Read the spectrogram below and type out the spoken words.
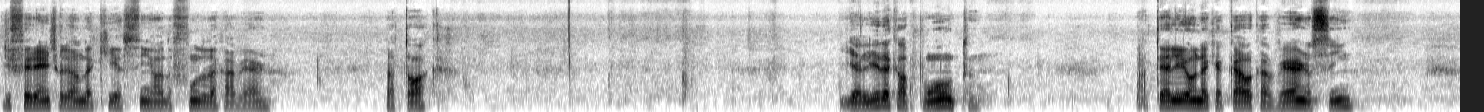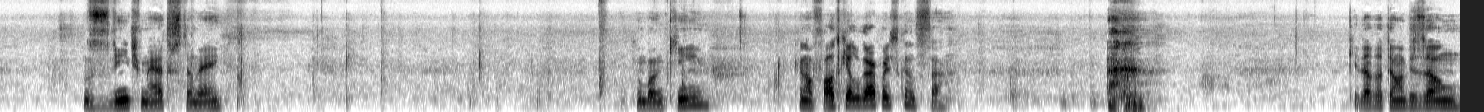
diferente olhando daqui assim, ó, do fundo da caverna, da toca. E ali daquela ponta, até ali onde é que acaba a caverna, assim, uns 20 metros também. Aqui um banquinho, que não falta que é lugar para descansar. Aqui dá para ter uma visão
